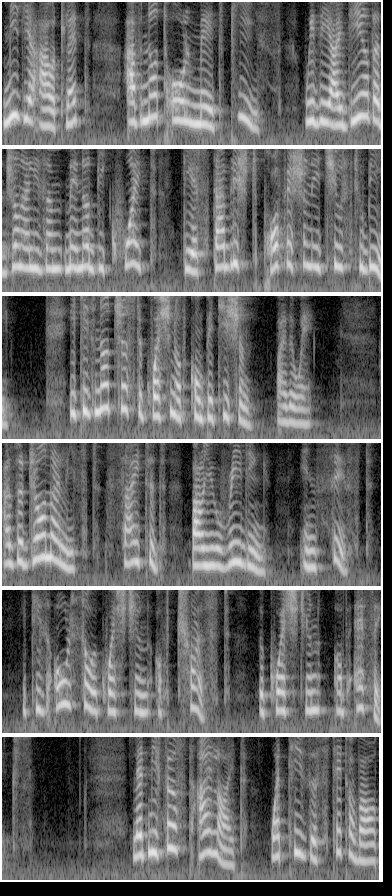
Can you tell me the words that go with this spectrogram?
media outlets have not all made peace with the idea that journalism may not be quite the established profession it used to be. It is not just a question of competition, by the way. As a journalist cited by your reading insist, it is also a question of trust, a question of ethics. Let me first highlight what is the state of art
